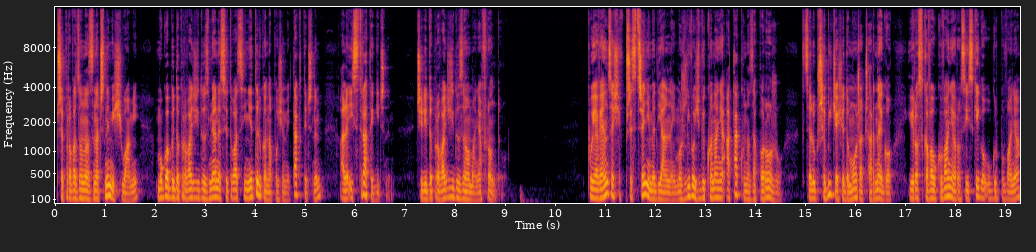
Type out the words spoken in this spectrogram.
przeprowadzona znacznymi siłami, mogłaby doprowadzić do zmiany sytuacji nie tylko na poziomie taktycznym, ale i strategicznym, czyli doprowadzić do załamania frontu. Pojawiająca się w przestrzeni medialnej możliwość wykonania ataku na Zaporożu w celu przebicia się do Morza Czarnego i rozkawałkowania rosyjskiego ugrupowania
